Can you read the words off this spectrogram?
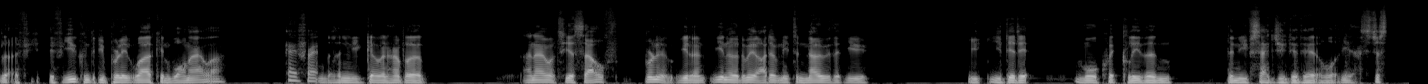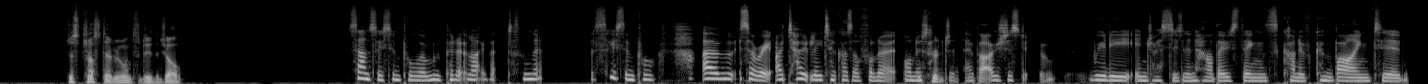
look, if if you can do brilliant work in one hour, go for it. Then you go and have a an hour to yourself. Brilliant. You know. You know what I mean. I don't need to know that you you you did it more quickly than than you've said you did it. Or yes, just just trust everyone to do the job. Sounds so simple when we put it like that, doesn't it? It's so simple. Um, sorry, I totally took us off on a on a tangent there, but I was just really interested in how those things kind of combine to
